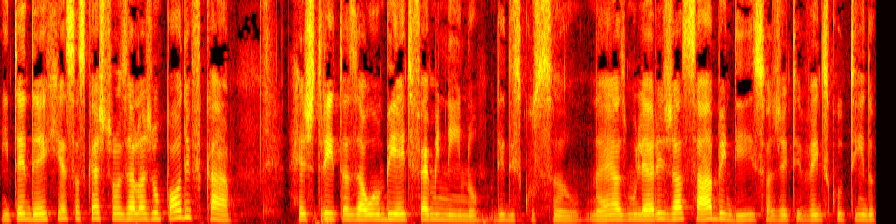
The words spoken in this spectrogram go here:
entender que essas questões elas não podem ficar restritas ao ambiente feminino de discussão. Né? As mulheres já sabem disso, a gente vem discutindo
